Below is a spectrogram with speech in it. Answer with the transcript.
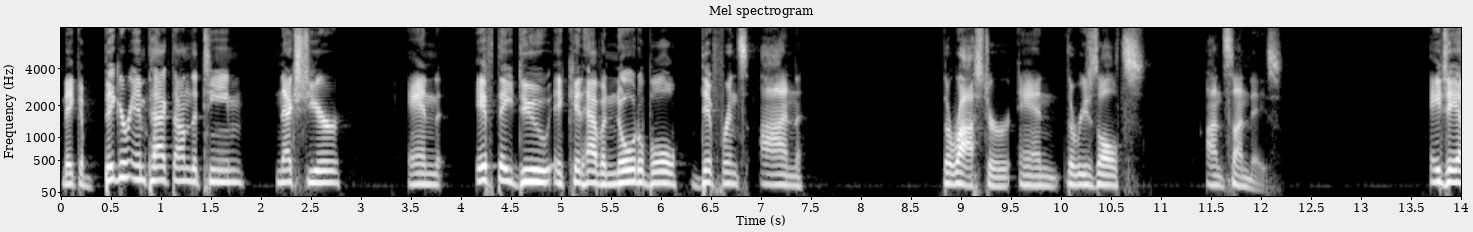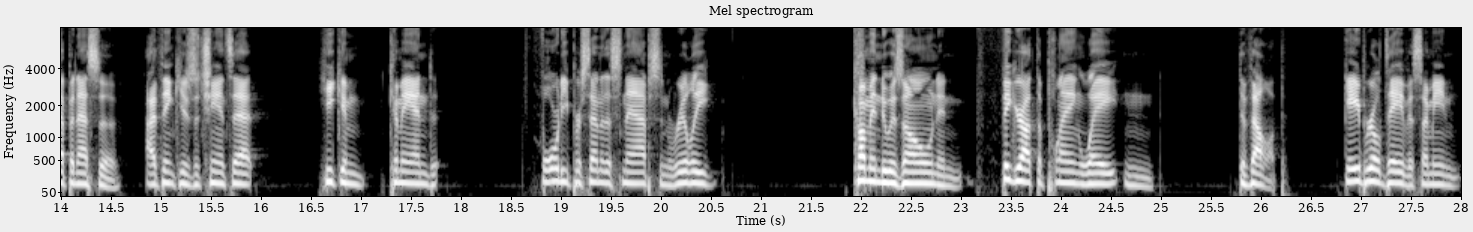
make a bigger impact on the team next year. And if they do, it could have a notable difference on the roster and the results on Sundays. AJ Epenesa, I think there's a chance that he can command 40% of the snaps and really come into his own and figure out the playing weight and develop. Gabriel Davis, I mean,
